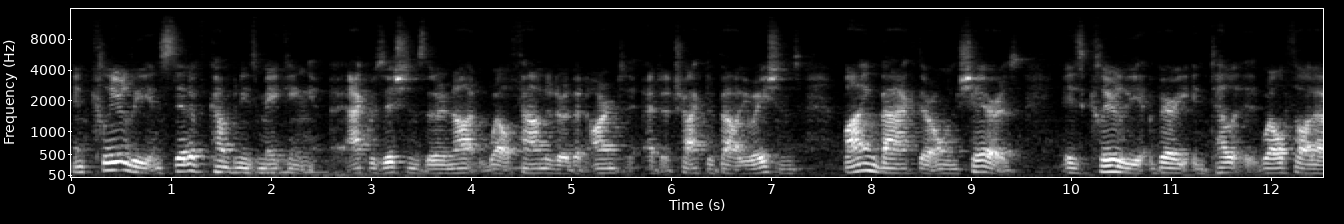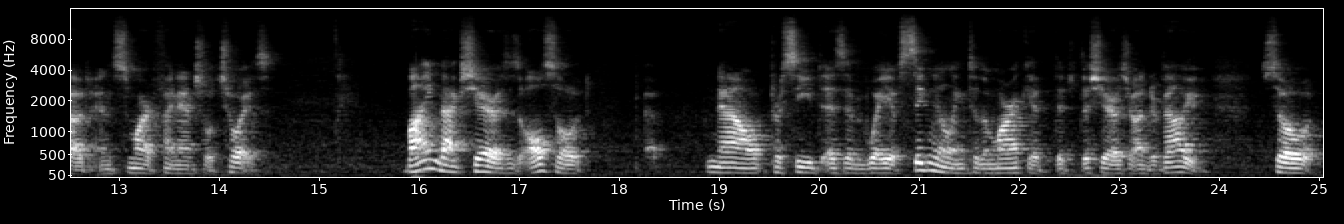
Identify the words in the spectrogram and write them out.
And clearly, instead of companies making acquisitions that are not well founded or that aren't at attractive valuations, buying back their own shares is clearly a very well thought out and smart financial choice. Buying back shares is also now perceived as a way of signaling to the market that the shares are undervalued. So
